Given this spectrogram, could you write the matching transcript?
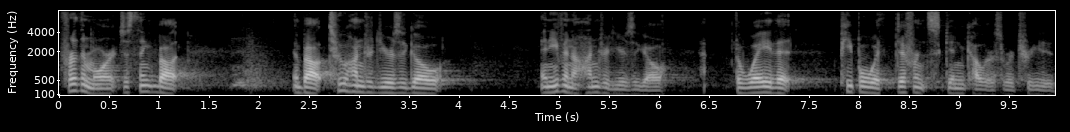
Furthermore, just think about about 200 years ago and even 100 years ago, the way that people with different skin colors were treated.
